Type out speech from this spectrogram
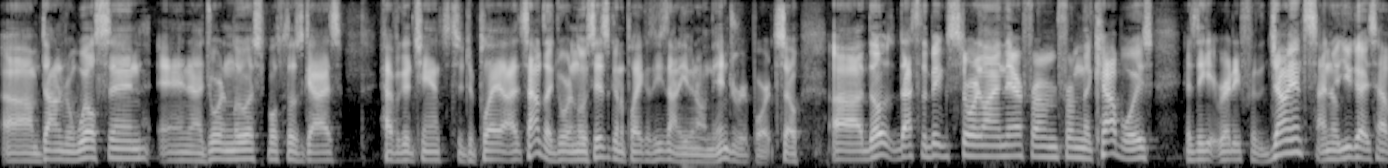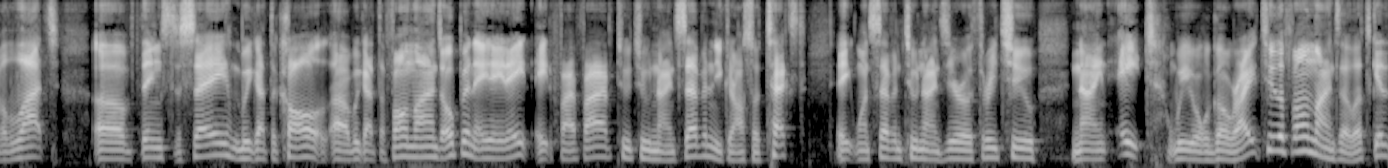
Um, Donovan Wilson and uh, Jourdan Lewis, both those guys have a good chance to, to play. It sounds like Jourdan Lewis is going to play because he's not even on the injury report. So uh, those that's the big storyline there from from the Cowboys as they get ready for the Giants. I know you guys have a lot of things to say. We got the call, uh, we got the phone lines open 888-855-2297. You can also text 817-290-3298. We will go right to the phone lines though. Let's get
